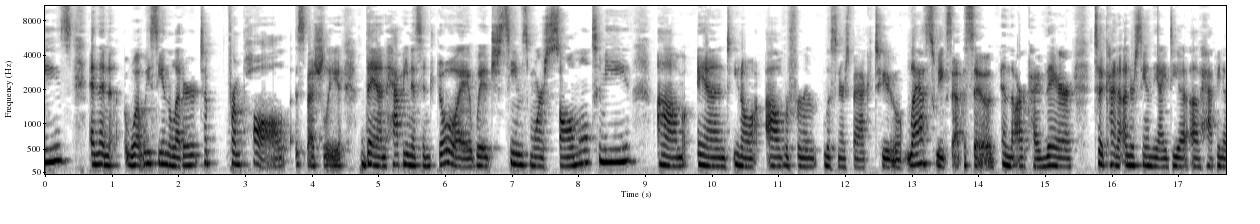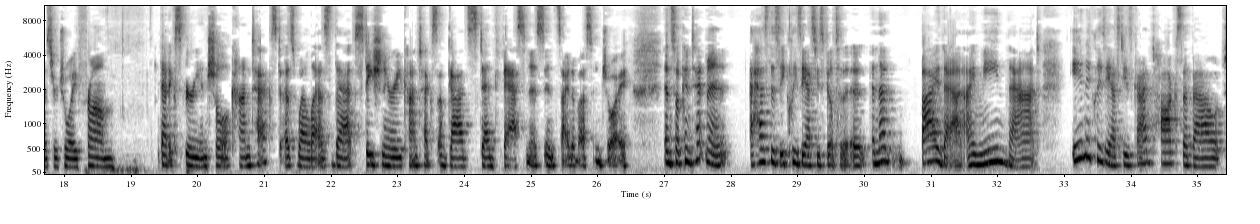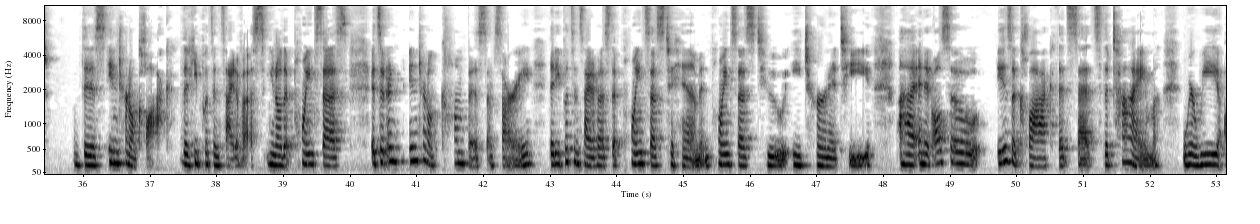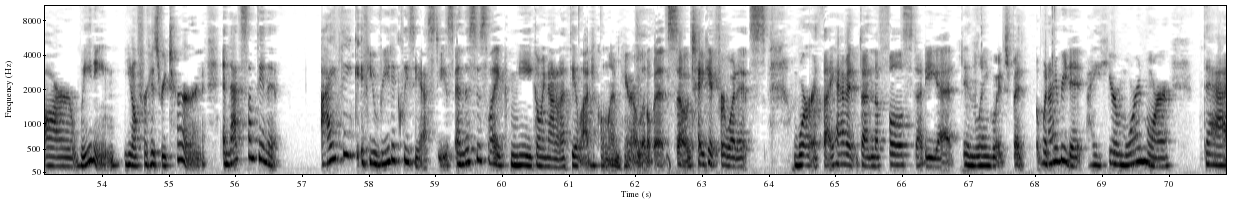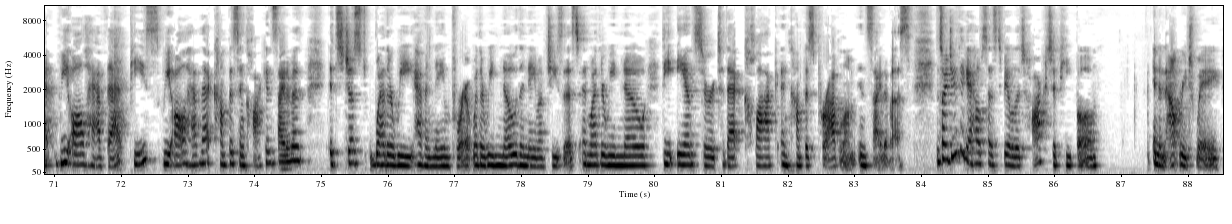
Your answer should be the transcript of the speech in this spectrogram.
and then what we see in the letter to from Paul, especially than happiness and joy, which seems more psalmal to me. Um, and, you know, I'll refer listeners back to last week's episode and the archive there to kind of understand the idea of happiness or joy from that experiential context as well as that stationary context of God's steadfastness inside of us and joy. And so contentment has this Ecclesiastes feel to it. And that by that, I mean that in Ecclesiastes, God talks about this internal clock that he puts inside of us, you know, that points us, it's an internal compass, I'm sorry, that he puts inside of us that points us to him and points us to eternity. Uh, and it also is a clock that sets the time where we are waiting, you know, for his return. And that's something that I think if you read Ecclesiastes, and this is like me going out on a theological limb here a little bit, so take it for what it's worth. I haven't done the full study yet in language, but when I read it, I hear more and more that we all have that piece. We all have that compass and clock inside of it. It's just whether we have a name for it, whether we know the name of Jesus, and whether we know the answer to that clock and compass problem inside of us. And so I do think it helps us to be able to talk to people in an outreach way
